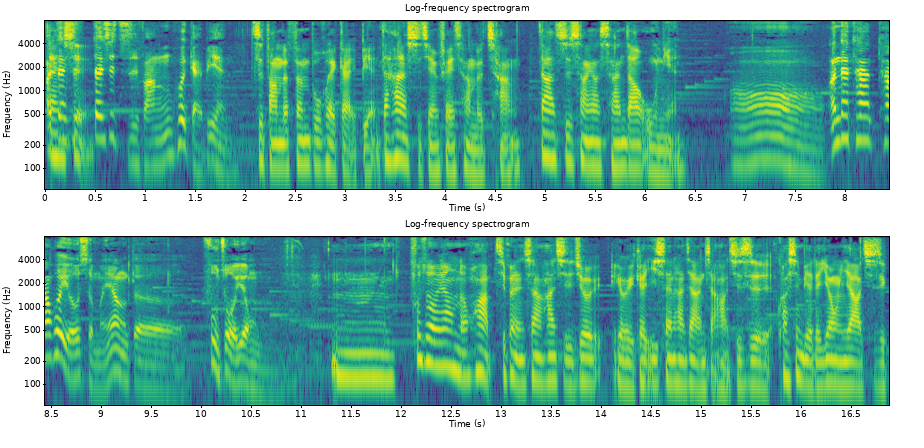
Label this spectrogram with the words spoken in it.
啊，但是但是脂肪会改变脂肪的分布会改变，但它的时间非常的长，大致上要三到五年。哦啊，那它它会有什么样的副作用呢？嗯，副作用的话，基本上它其实就有一个医生他这样讲哈，其实跨性别的用药其实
